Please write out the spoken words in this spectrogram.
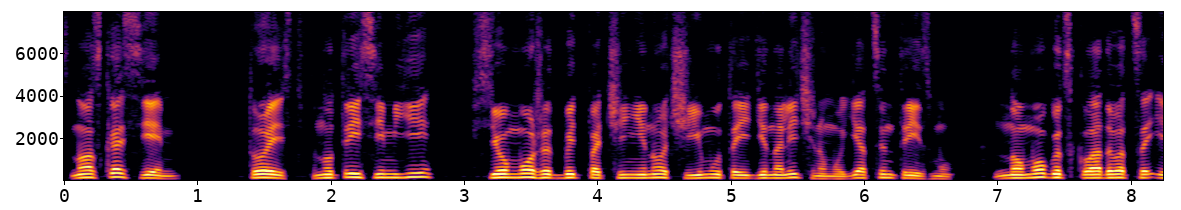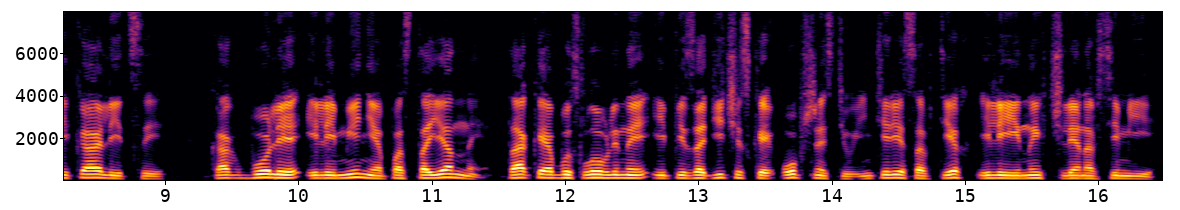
Сноска 7. То есть внутри семьи все может быть подчинено чьему-то единоличному яцентризму, но могут складываться и коалиции, как более или менее постоянные, так и обусловленные эпизодической общностью интересов тех или иных членов семьи.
